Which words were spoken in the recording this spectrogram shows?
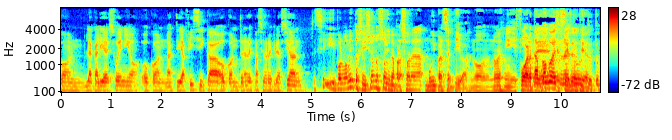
con la calidad de sueño o con actividad física o con tener espacio de recreación. Sí, por momentos sí, yo no soy una persona muy perceptiva, no, no es mi fuerte. Tampoco es uno de tus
